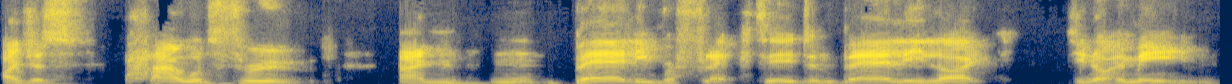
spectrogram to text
I just powered through and barely reflected and barely like, do you know what I mean?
